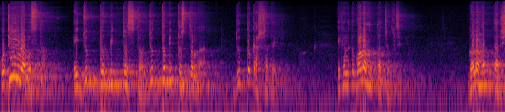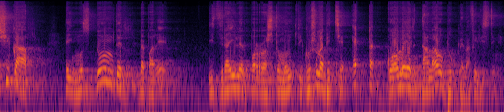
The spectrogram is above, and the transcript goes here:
কঠিন অবস্থা। এই যুদ্ধ বিধ্বস্ত যুদ্ধ বিধ্বস্ত না, যুদ্ধ কার সাথে? এখানে তো গণহত্যা চলছে। গণহত্যার শিকার এই মুসলিমদের ব্যাপারে ইসরায়েলের পররাষ্ট্রমন্ত্রী ঘোষণা দিচ্ছে, একটা গমের দানাও ঢুকবে না ফিলিস্তিনে।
